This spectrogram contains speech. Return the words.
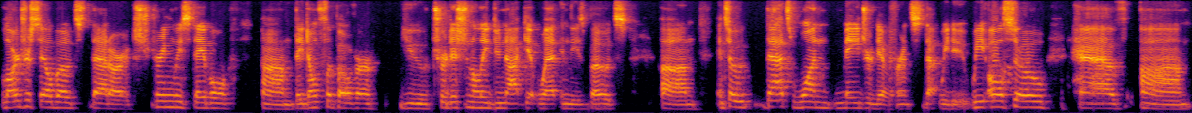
larger sailboats that are extremely stable. Um, they don't flip over. You traditionally do not get wet in these boats. Um, and so that's one major difference that we do. We also have um,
